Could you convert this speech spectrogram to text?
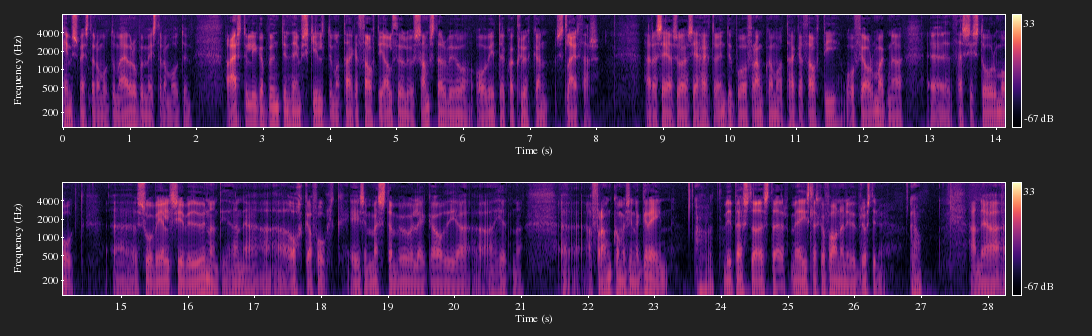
heimsmeistaramótum og evrópumeistaramótum. Þá ertu líka bundin þeim skildum að taka þátt í alþjóðlegu samstarfi og, og vita hvað klukkan slær þar. Það er að segja svo að sé hægt að undirbúa framkvæma og taka þátt í og fjármagna uh, þessi stóru mót uh, svo vel sé við unandi þannig að, okkar fólk eigi sem mesta möguleika á því að, að, hérna, að framkvæma sína grein Akkurat. við bestu aðstæður með íslenska fánan yfir brjóstinu. Já. Þannig að,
